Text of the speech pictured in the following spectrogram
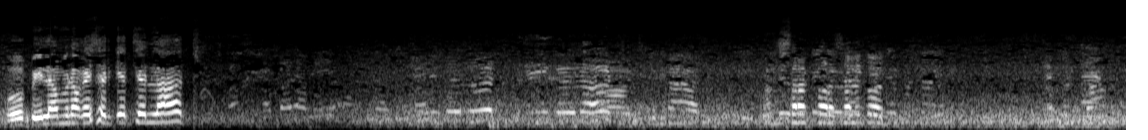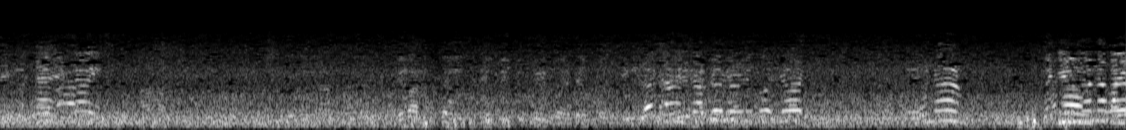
O, pila mo na kay Sir Ketchen lahat. Instructor sa likod. Unang, ganyan muna kayo.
